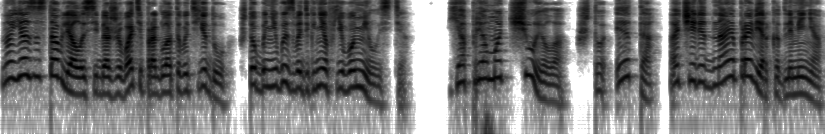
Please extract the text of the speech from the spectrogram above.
но я заставляла себя жевать и проглатывать еду, чтобы не вызвать гнев его милости. Я прямо чуяла, что это очередная проверка для меня.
